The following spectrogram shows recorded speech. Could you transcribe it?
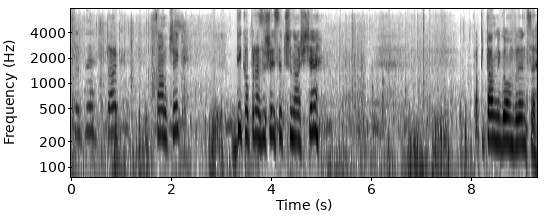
Następny, tak, samczyk, Dykop razy 613. Kapitalny gołąb w ręce.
